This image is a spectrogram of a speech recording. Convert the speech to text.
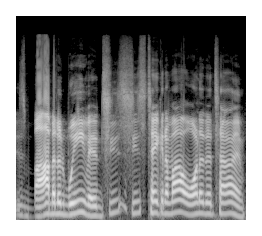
She's bobbing and weaving. She's she's taking them out one at a time.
